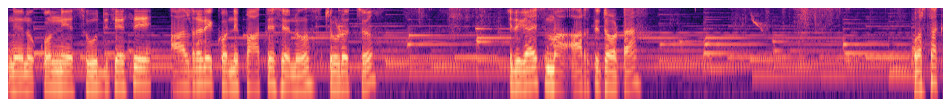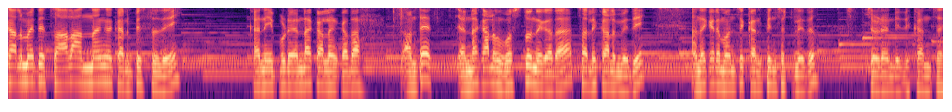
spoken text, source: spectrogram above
నేను కొన్ని సూది చేసి ఆల్రెడీ కొన్ని పాతేసాను. చూడొచ్చు. ఇది గైస్ మా అరటి తోట. వర్షాకాలం అయితే చాలా అందంగా కనిపిస్తుంది. కానీ ఇప్పుడు ఎండాకాలం కదా. అంటే ఎండాకాలం వస్తుంది కదా చలికాలం ఇది. అందుకని మంచిగా కనిపించట్లేదు. చూడండి ఇది కంచె.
